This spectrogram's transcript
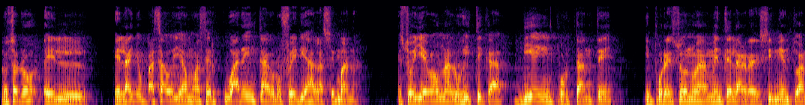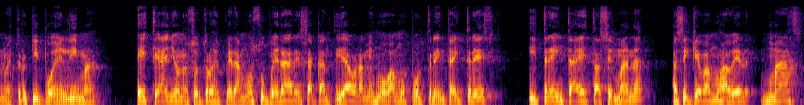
Nosotros el, el año pasado llegamos a hacer 40 agroferias a la semana. Eso lleva una logística bien importante y por eso nuevamente el agradecimiento a nuestro equipo en Lima. Este año nosotros esperamos superar esa cantidad. Ahora mismo vamos por 33 y 30 esta semana. Así que vamos a ver más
